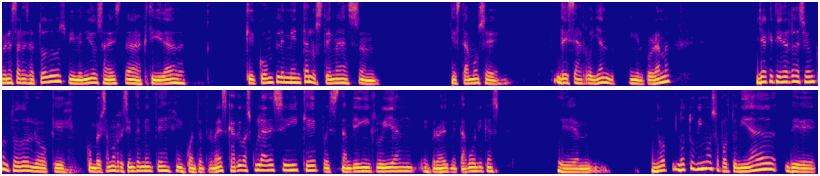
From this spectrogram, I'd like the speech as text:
Buenas tardes a todos, bienvenidos a esta actividad que complementa los temas um, que estamos eh, desarrollando en el programa, ya que tiene relación con todo lo que conversamos recientemente en cuanto a enfermedades cardiovasculares y que pues también incluían enfermedades metabólicas. Em, no, no tuvimos oportunidad de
